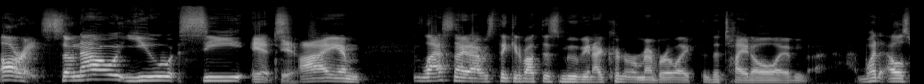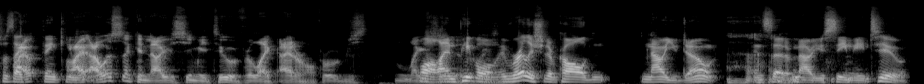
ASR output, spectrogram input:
All right. So now you see it. Yeah. I am. Last night I was thinking about this movie and I couldn't remember like the title and what else was I, I- thinking? I, I was thinking now you see me too for like I don't know for just like well, and people, it really should have called now you don't instead of now you see me too.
